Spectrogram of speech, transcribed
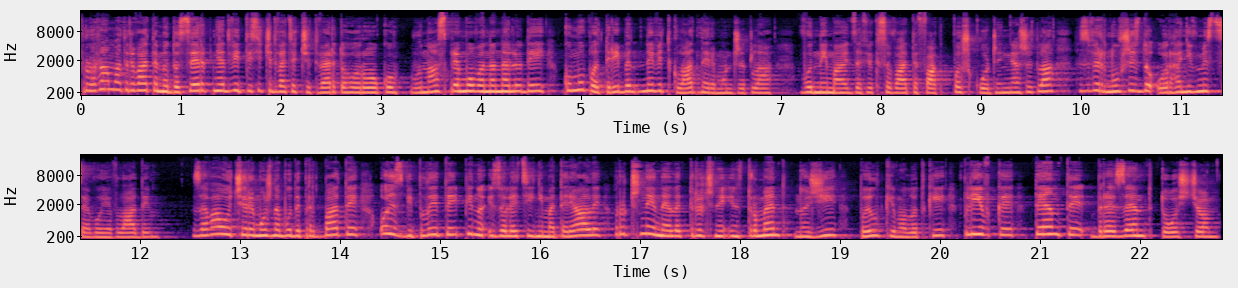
Програма триватиме до серпня 2024 року. Вона спрямована на людей, кому потрібен невідкладний ремонт житла. Вони мають зафіксувати факт пошкодження житла, звернувшись до органів місцевої влади. За ваучери можна буде придбати ОСБ-плити, піноізоляційні матеріали, ручний неелектричний інструмент, ножі, пилки, молотки, плівки, тенти, брезент тощо.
